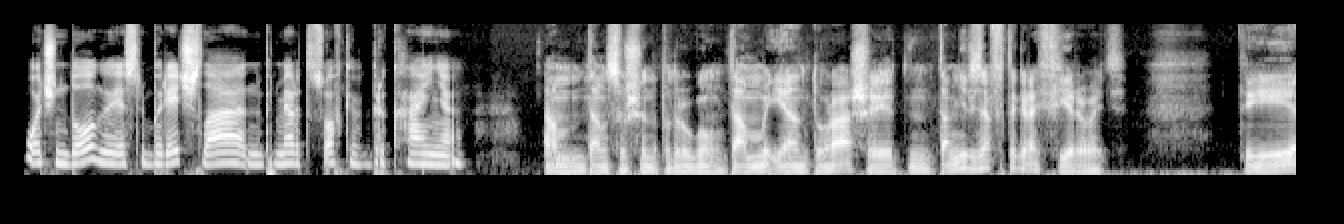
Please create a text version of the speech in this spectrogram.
очень долго, если бы речь шла, например, о тусовке в Бергхайне. Там, там совершенно по-другому. Там и антураж, и там нельзя фотографировать. Ты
